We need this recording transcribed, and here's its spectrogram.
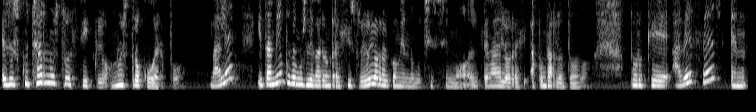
es escuchar nuestro ciclo, nuestro cuerpo. ¿Vale? Y también podemos llevar un registro. Yo lo recomiendo muchísimo, el tema de lo, apuntarlo todo. Porque a veces, en,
